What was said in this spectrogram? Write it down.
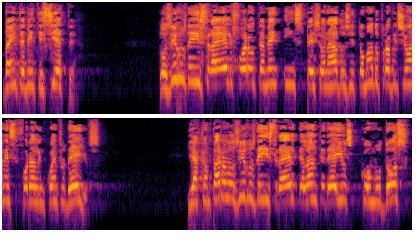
20:27. Los hijos de Israel fueron también inspeccionados y tomando provisiones fueron al encuentro de ellos. Y acamparon los hijos de Israel delante de ellos como dos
